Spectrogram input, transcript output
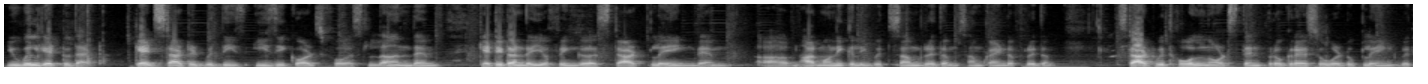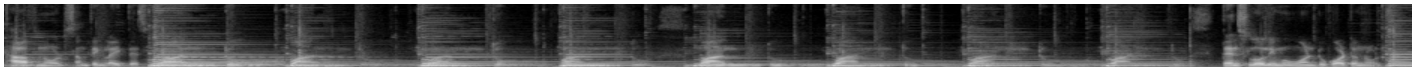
You will get to that. Get started with these easy chords first, learn them, get it under your fingers, start playing them uh, harmonically with some rhythm, some kind of rhythm. Start with whole notes, then progress over to playing with half notes, something like this. One, two, one, two, one, two, one, two, one, two, one, two, one, two, one, two. Then slowly move on to quarter notes.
